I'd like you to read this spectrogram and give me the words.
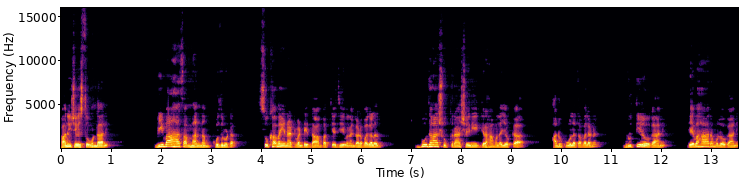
పని చేస్తూ ఉండాలి. వివాహ సంబంధం కుదురుట సుఖమైనటువంటి దాంపత్య జీవనం గడపగలరు బుధ శుక్ర శని గ్రహముల యొక్క అనుకూలత వలన వృత్తిలో కానీ వ్యవహారములో కానీ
